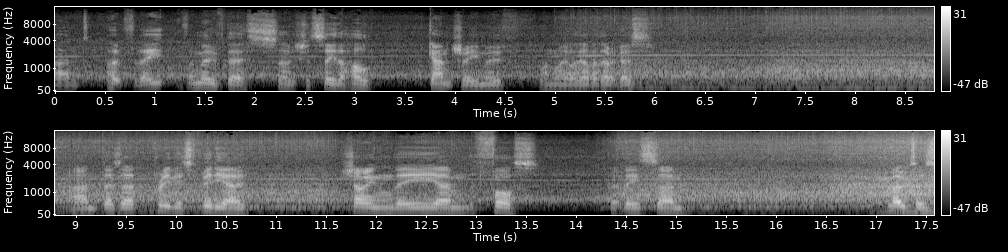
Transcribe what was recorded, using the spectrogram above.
and hopefully if I move this you should see the whole gantry move one way or the other. There it goes. And there's a previous video showing the, um, the force that these um, motors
